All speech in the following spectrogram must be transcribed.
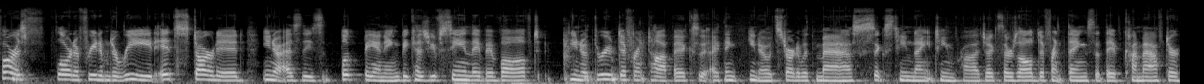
far as Florida Freedom to Read, it started, you know, as these book banning because you've seen they've evolved, you know, through different topics. I think, you know, it started with masks, 1619 projects. There's all different things that they've come after.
